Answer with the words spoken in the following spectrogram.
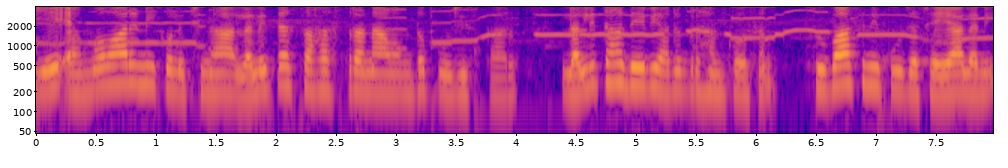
ఏ అమ్మవారిని కొలిచినా లలిత సహస్రనామంతో పూజిస్తారు. లలితాదేవి అనుగ్రహం కోసం సువాసిని పూజ చేయాలని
